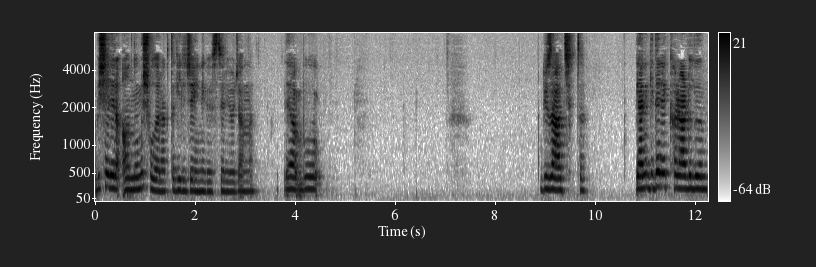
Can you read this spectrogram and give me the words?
bir şeyleri anlamış olarak da geleceğini gösteriyor canlar. Ya bu güzel çıktı. Yani giderek kararlılığın,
